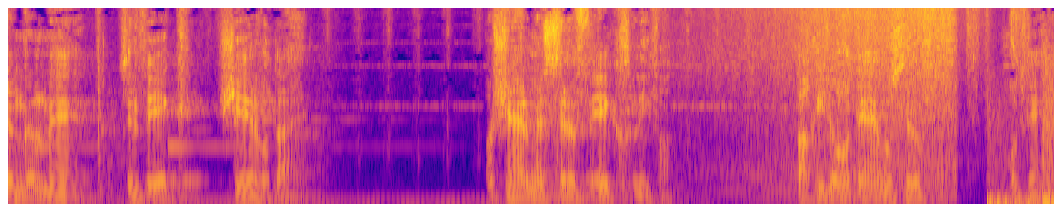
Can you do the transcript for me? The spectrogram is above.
जंगल में सिर्फ़ एक शेर होता है और शहर में सिर्फ़ एक खलीफा। बाकी जो होते हैं, वो सिर्फ़ होते हैं।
